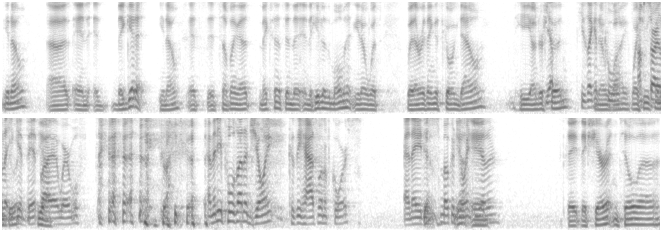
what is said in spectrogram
you know? Uh, and it, they get it, you know? It's it's something that makes sense in the in the heat of the moment, you know, with with everything that's going down. He Yep. understood. He's like, you it's know, cool. why- why I'm sorry I let you do get it. bit by a werewolf. right. And then he pulls out a joint because he has one, of course. And they just Yeah. smoke a Yeah, joint and together. they they share it until uh,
